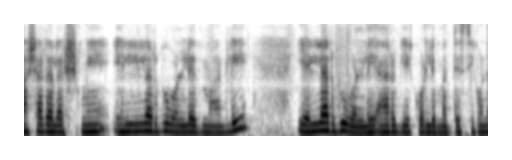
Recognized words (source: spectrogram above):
ಆಷಾಢ ಲಕ್ಷ್ಮಿ ಎಲ್ಲರಿಗೂ ಒಳ್ಳೇದು ಮಾಡಲಿ. ಎಲ್ಲರಿಗೂ ಒಳ್ಳೆಯ ಆರೋಗ್ಯ ಕೊಡಲಿ. ಮತ್ತೆ ಸಿಗೋಣ.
